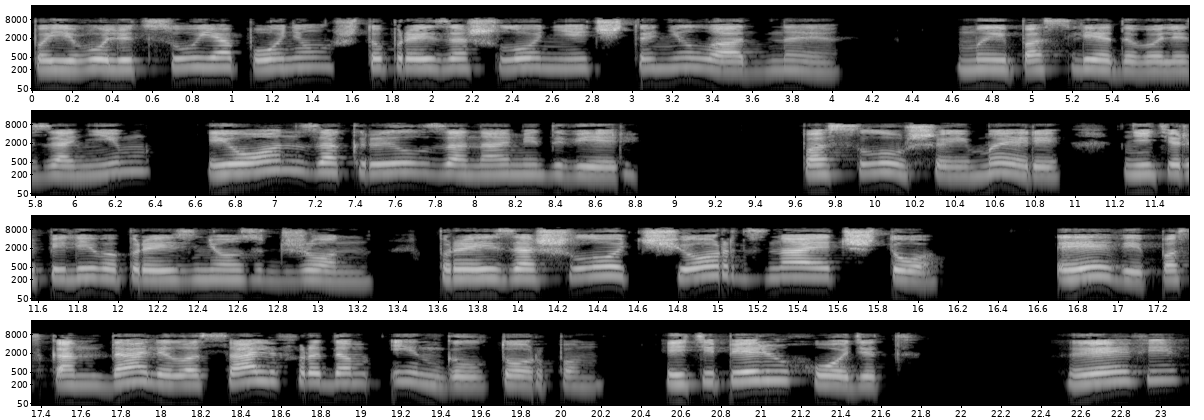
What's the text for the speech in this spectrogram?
По его лицу я понял, что произошло нечто неладное. Мы последовали за ним, и он закрыл за нами дверь. «Послушай, Мэри», — нетерпеливо произнес Джон, — «произошло черт знает что. Эви поскандалила с Альфредом Инглторпом и теперь уходит. «Эви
